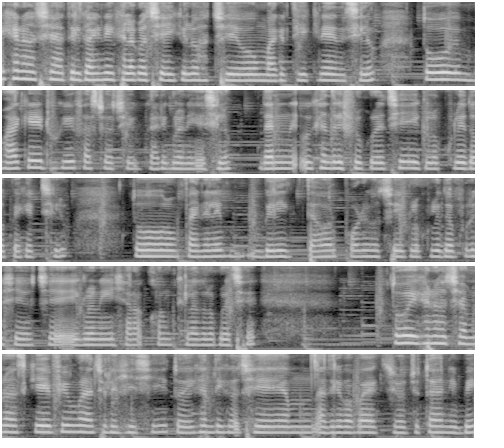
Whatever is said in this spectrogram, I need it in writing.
এখানে হচ্ছে আদিল গাড়ি নিয়ে খেলা করছে। এইগুলো হচ্ছে ও মার্কেট থেকে কিনে এনেছিল। তো মার্কেটে ঢুকে ফার্স্ট হচ্ছে গাড়িগুলো নিয়ে গেছিল দেন ওইখান থেকে শুরু করেছে, এগুলো খুলে দেওয়া প্যাকেট ছিল। তো ফাইনালি বিল দেওয়ার পরে হচ্ছে এগুলো খুলে দেওয়ার পরে সে হচ্ছে এগুলো নিয়ে সারাক্ষণ খেলাধুলো করেছে। তো এখানে হচ্ছে আমরা আজকে ফিউমারা চলে এসেছি। তো এখান থেকে হচ্ছে আজকে বাবা এক জুতা নেবে।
